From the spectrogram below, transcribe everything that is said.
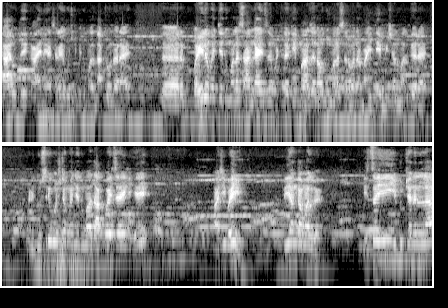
काय होते काय नाही या सगळ्या गोष्टी मी तुम्हाला दाखवणार आहे. तर पहिलं म्हणजे तुम्हाला सांगायचं म्हटलं की माझं नाव तुम्हाला सर्वांना माहिती आहे विशाल मालकर आहे. आणि दुसरी गोष्ट म्हणजे तुम्हाला दाखवायचं आहे की हे माझी बहीण प्रियंका मालकर हिचंही युट्यूब चॅनलला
